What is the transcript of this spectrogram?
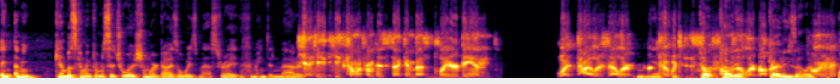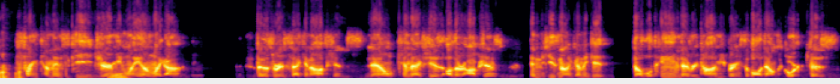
and I mean, Kemba's coming from a situation where guys always mess, right? I mean, it didn't matter. Yeah, he, he's coming from his second best player being what Tyler Zeller, yeah. which is Cody, Zeller brother, Cody Zeller, I mean, Frank Kaminsky, Jeremy yeah. Lamb, like uh, those were his second options. Now Kim actually has other options and he's not going to get double teamed every time he brings the ball down the court because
